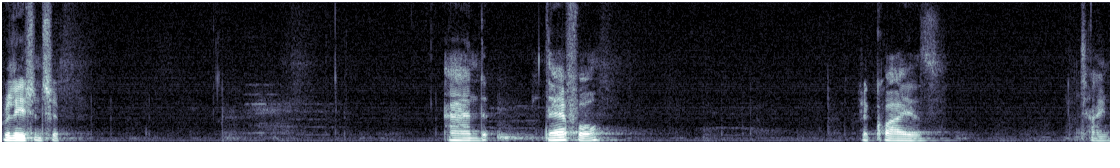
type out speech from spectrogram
relationship. And therefore requires time.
